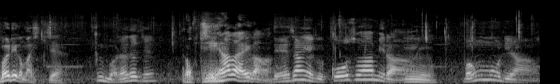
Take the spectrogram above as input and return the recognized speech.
머리가 맛있지? 이거 뭐라 해야 되지? 녹진하다, 이가. 내장의 그 고소함이랑 음. 먹물이랑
